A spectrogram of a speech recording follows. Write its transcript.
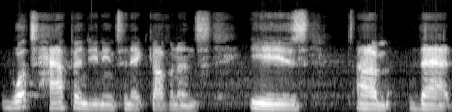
what's happened in internet governance is um, that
